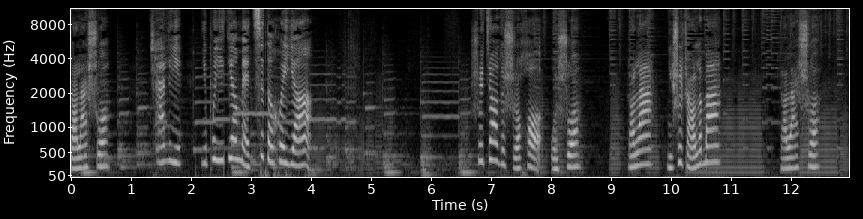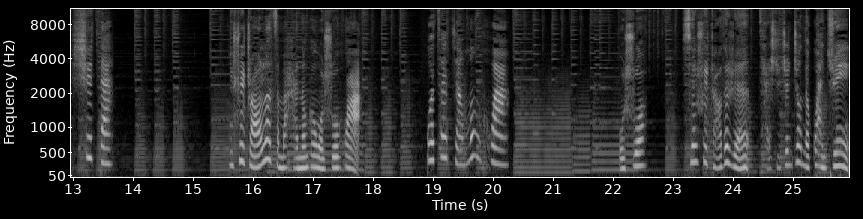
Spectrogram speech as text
劳拉说：“查理，你不一定每次都会赢。”睡觉的时候，我说：“劳拉，你睡着了吗？”劳拉说：“是的。”你睡着了，怎么还能跟我说话？我在讲梦话。我说：“先睡着的人才是真正的冠军。”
